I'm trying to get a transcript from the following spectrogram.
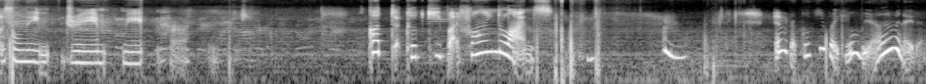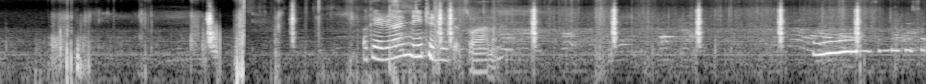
It's only Dream, me, her. Cut the cookie by following the lines. If the cookie breaks, you'll be eliminated. Okay, I really need to do this one. Ooh, so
